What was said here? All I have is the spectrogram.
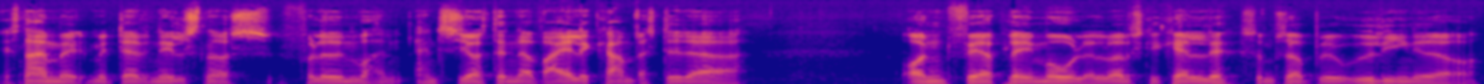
jeg snakkede med, med David Nielsen også forleden, hvor han, han siger også, den der Vejle-kamp, altså det der unfair play-mål, eller hvad vi skal kalde det, som så blev udlignet, og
